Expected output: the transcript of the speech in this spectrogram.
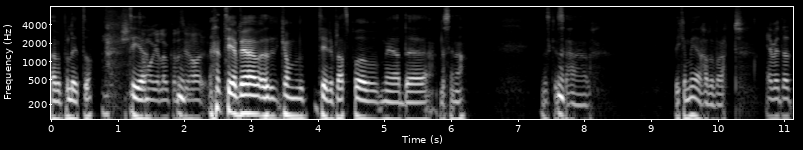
över Polito. Shit vad många locals vi har. TB kom tredje plats på med uh, Lucina. Nu ska vi se här. Vilka mer har det varit? Jag vet att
